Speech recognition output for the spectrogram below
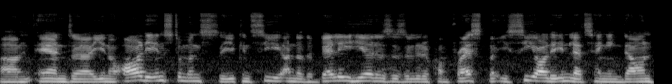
Um, and uh, you know all the instruments you can see under the belly here. This is a little compressed, but you see all the inlets hanging down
